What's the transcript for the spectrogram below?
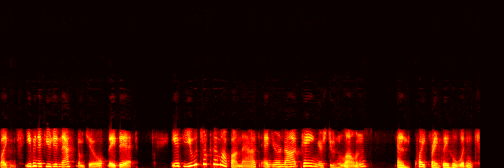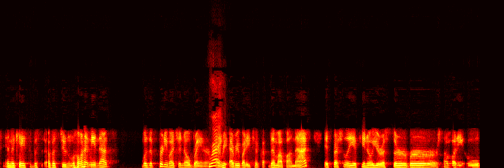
Like even if you didn't ask them to, they did if you took them up on that and you're not paying your student loans, and quite frankly, who wouldn't in the case of a, of a student loan? I mean, that's was a pretty much a no-brainer. Right. Every, everybody took them up on that, especially if you know you're a server or somebody who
